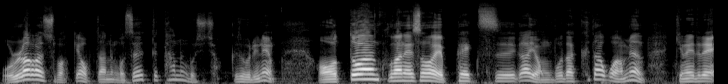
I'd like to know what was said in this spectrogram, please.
올라갈 수밖에 없다는 것을 뜻하는 것이죠. 그래서 우리는 어떠한 구간에서 fx가 0보다 크다고 하면 걔네들의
